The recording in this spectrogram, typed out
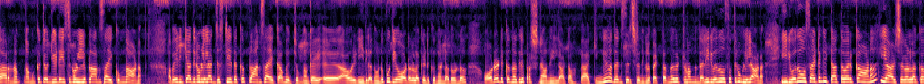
കാരണം നമുക്ക് ട്വന്റി ഡേയ്സിനുള്ളിൽ പ്ലാൻസ് അയക്കും എന്നാണ്. അപ്പോൾ എനിക്ക് അതിനുള്ളിൽ അഡ്ജസ്റ്റ് ചെയ്തൊക്കെ പ്ലാൻസ് അയക്കാൻ പറ്റും. നമുക്ക് ആ ഒരു രീതിയിൽ. അതുകൊണ്ട് പുതിയ ഓർഡറുകളൊക്കെ എടുക്കുന്നുണ്ട്. അതുകൊണ്ട് ഓർഡർ എടുക്കുന്നതിൽ പ്രശ്നമൊന്നുമില്ല കേട്ടോ. പാക്കിങ് അതനുസരിച്ചിട്ട് നിങ്ങൾ പെട്ടെന്ന് കിട്ടണം. എന്തായാലും ഇരുപത് ദിവസത്തിനുള്ളിലാണ്. ഈ ഇരുപത് ദിവസമായിട്ടും കിട്ടാത്തവർക്കാണ് ഈ ആഴ്ചകളിലൊക്കെ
